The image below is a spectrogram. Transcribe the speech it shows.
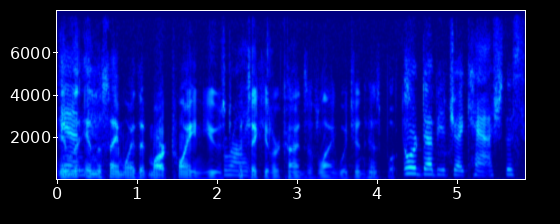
In And- the, in the same way that Mark Twain used Right. particular kinds of language in his books. or W.J. Cash, this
